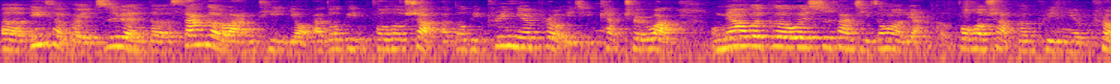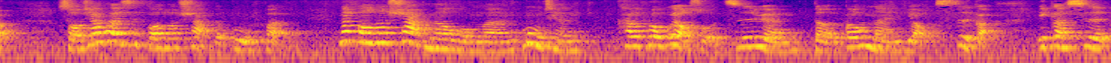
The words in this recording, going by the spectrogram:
呃 Integrate 资源的三个软体，有 Adobe Photoshop、Adobe Premiere Pro 以及 Capture One。我们要为各位示范其中的两个 Photoshop 跟 Premiere Pro。首先会是 Photoshop 的部分。那 Photoshop 呢？我们目前 Color Pro Wheel 所支援的功能有四个，一个是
